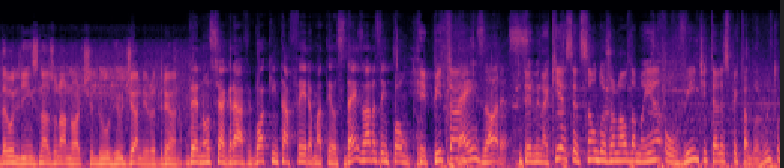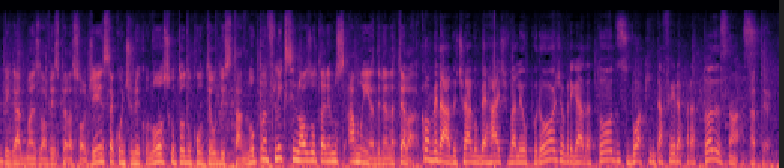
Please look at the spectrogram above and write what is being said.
do Lins, na zona norte do Rio de Janeiro. Adriano. Denúncia grave. Boa quinta-feira, Matheus. 10 horas em ponto. Repita. 10 horas. E termina aqui essa edição do Jornal da Manhã, ouvinte e telespectador. Muito obrigado mais uma vez pela sua audiência. Continue conosco. Todo o conteúdo está no Panflix e nós voltaremos amanhã, Adriana, até lá. Combinado. Tiago Berraich, valeu por hoje. Obrigado a todos. Boa quinta-feira para todos nós. Até.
